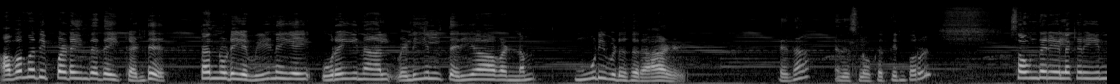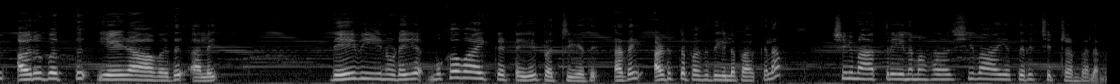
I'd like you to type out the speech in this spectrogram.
அவமதிப்படைந்ததைக் கண்டு தன்னுடைய வீணையை உரையினால் வெளியில் தெரியாவண்ணம் மூடிவிடுகிறாள். இதுதான் இந்த ஸ்லோகத்தின் பொருள். சௌந்தரிய இலக்கரியின் அறுபத்து ஏழாவது அலை. தேவியினுடைய முகவாய்க்கட்டையை பற்றியது. அதை அடுத்த பகுதியில் பார்க்கலாம். ஸ்ரீமாத்ரே நமக சிவாய திருச்சிற்றம்பலம்.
